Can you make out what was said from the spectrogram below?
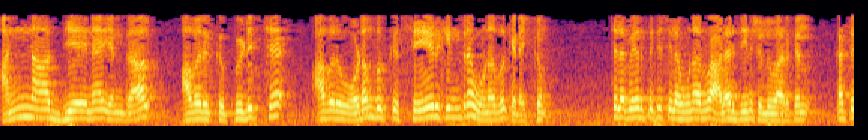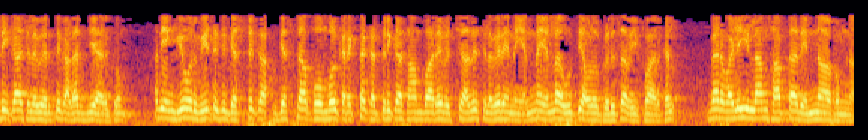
அன்னாத்தியன என்றால் அவருக்கு பிடிச்ச அவர் உடம்புக்கு சேர்கின்ற உணவு கிடைக்கும். சில பேர்த்துக்கு சில உணர்வு அலர்ஜின்னு சொல்லுவார்கள். கத்திரிக்காய் சில பேர்த்துக்கு அலர்ஜியா இருக்கும். அது எங்கேயோ ஒரு வீட்டுக்கு கெஸ்டுக்கா கெஸ்டா போகும்போது கரெக்டா கத்திரிக்காய் சாம்பாரே வச்சு அது சில பேர் என்ன எண்ணெய் எல்லாம் ஊத்தி அவ்வளவு பெருசா வைப்பார்கள். வேற வழி இல்லாம சாப்பிட்டா அது என்ன ஆகும்னா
